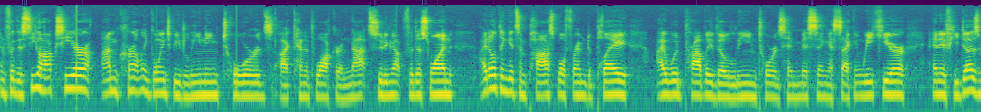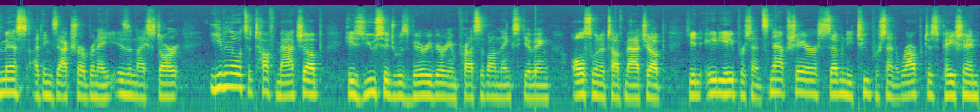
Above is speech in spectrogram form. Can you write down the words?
And for the Seahawks here, I'm currently going to be leaning towards uh, Kenneth Walker not suiting up for this one. I don't think it's impossible for him to play. I would probably, though, lean towards him missing a second week here. And if he does miss, I think Zach Charbonnet is a nice start even though it's a tough matchup, his usage was very, very impressive on Thanksgiving. Also in a tough matchup, he had an 88% snap share, 72% route participation.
